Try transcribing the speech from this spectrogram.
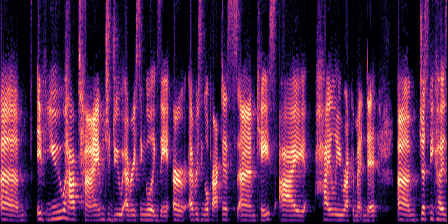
um, if you have time to do every single exam or every single practice um, case i highly recommend it um, just because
